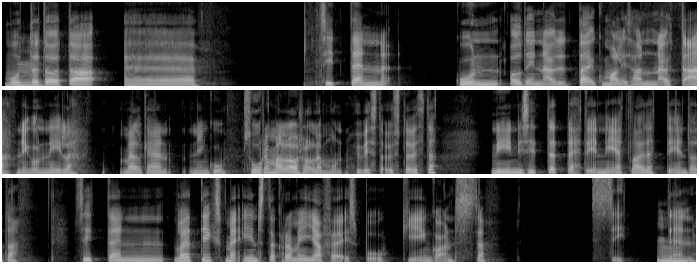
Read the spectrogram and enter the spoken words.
Mutta Mm. mm. tota, öö, sitten kun oltiin näytet, tai kun mä olin saanut näyttää niin kuin niille melkein niin kuin suurimmalle osalle mun hyvistä ystävistä, niin, niin sitten tehtiin niin, että laitettiin tota, sitten, laitettiinko me Instagramiin ja Facebookiin kanssa sitten. Mm.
